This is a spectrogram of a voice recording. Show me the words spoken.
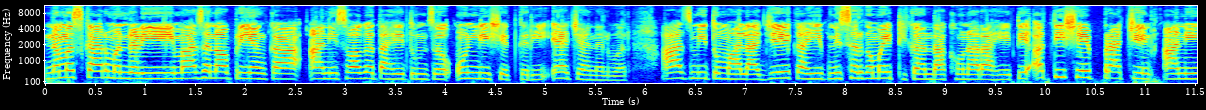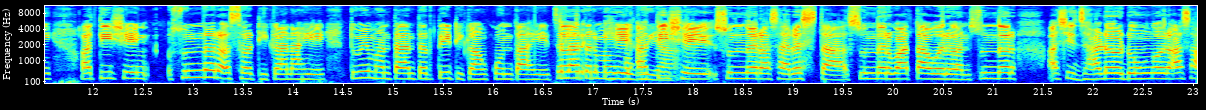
नमस्कार मंडळी माझं नाव प्रियंका आणि स्वागत आहे तुमचं ओनली शेतकरी या चॅनलवर. आज मी तुम्हाला जे काही निसर्गमय ठिकाण दाखवणार आहे ते अतिशय प्राचीन आणि अतिशय सुंदर असं ठिकाण आहे. तुम्ही म्हणता तर ते ठिकाण कोणतं आहे? चला तर मग हे अतिशय सुंदर असा रस्ता सुंदर वातावरण सुंदर अशी झाडं डोंगर असा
